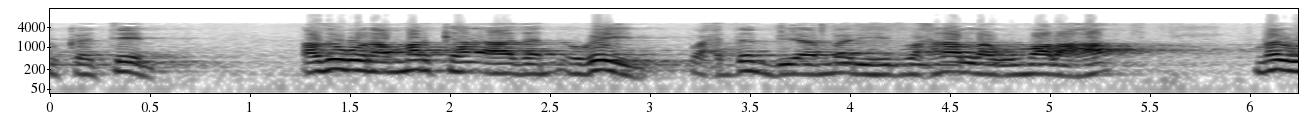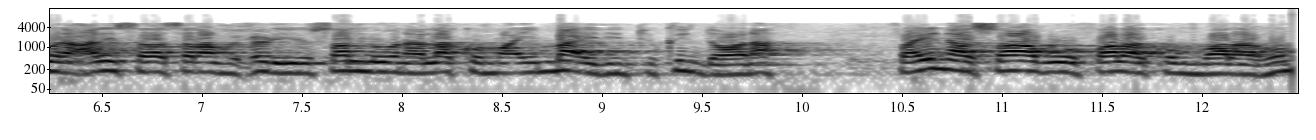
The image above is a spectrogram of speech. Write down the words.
tukateen adiguna marka aadan ogeyn wax dembia malihid waxna laguma laha. Nabiguna calayh salatu salaam wuxuu uhi yusalluuna lakum aima idin tukin doona. Fain asaabuu falakum walahum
